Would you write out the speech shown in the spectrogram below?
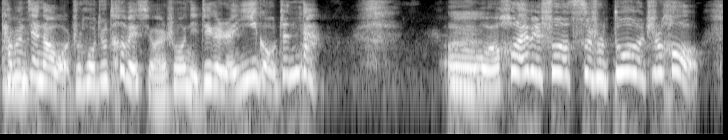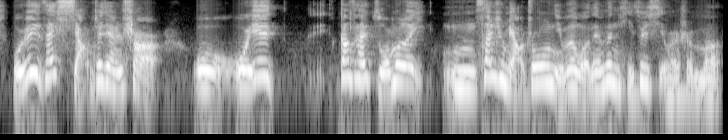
他们见到我之后就特别喜欢说你这个人 ego 真大。呃，我后来被说的次数多了之后，我也在想这件事儿。我我也刚才琢磨了，嗯，三十秒钟，你问我那问题最喜欢什么？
